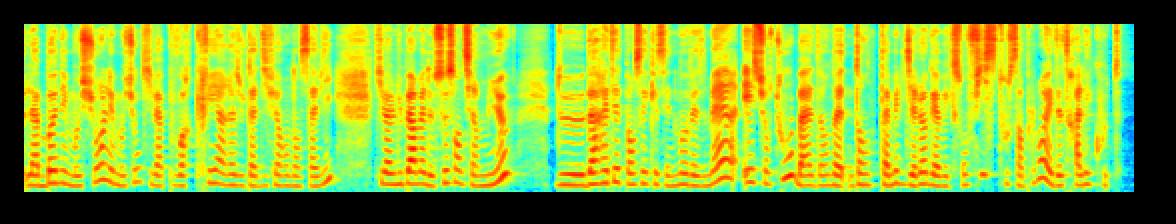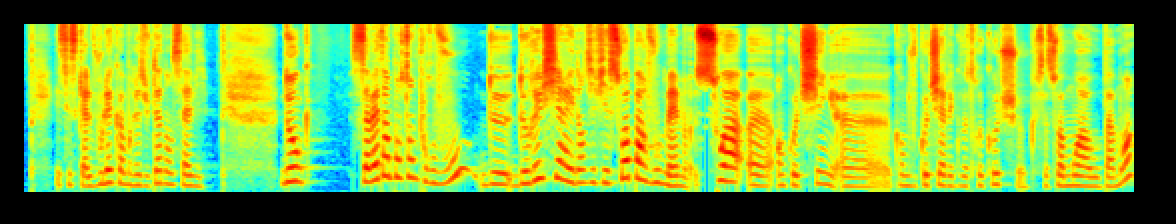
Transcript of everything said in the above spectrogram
la bonne émotion, l'émotion qui va pouvoir créer un résultat différent dans sa vie, qui va lui permettre de se sentir mieux, de d'arrêter de penser que c'est une mauvaise mère et surtout bah, d'entamer le dialogue avec son fils tout simplement et d'être à l'écoute. Et c'est ce qu'elle voulait comme résultat dans sa vie. Donc ça va être important pour vous de, de réussir à identifier soit par vous-même, soit euh, en coaching, euh, quand vous coachez avec votre coach, que ce soit moi ou pas moi,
